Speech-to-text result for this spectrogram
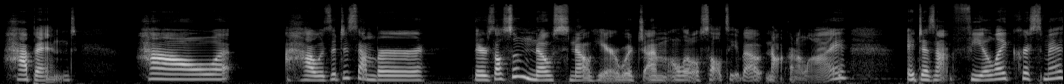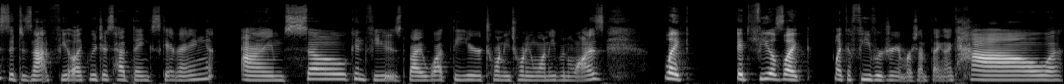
happened? How how is it December? There's also no snow here, which I'm a little salty about, not gonna lie. It does not feel like Christmas. It does not feel like we just had Thanksgiving. I'm so confused by what the year 2021 even was. Like, it feels like like a fever dream or something. Like how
